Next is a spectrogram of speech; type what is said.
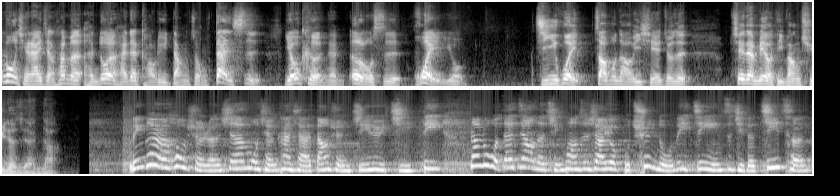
目前来讲，他们很多人还在考虑当中，但是有可能俄罗斯会有机会招募到一些就是现在没有地方去的人呐。林根人候选人现在目前看起来当选几率极低。那如果在这样的情况之下，又不去努力经营自己的基层，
